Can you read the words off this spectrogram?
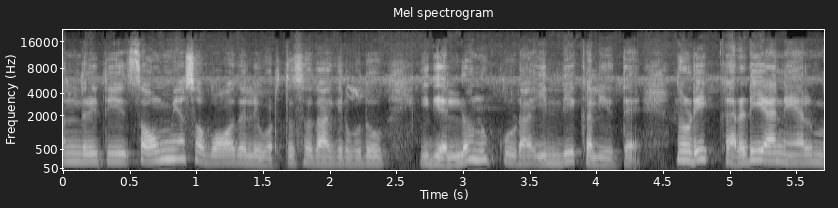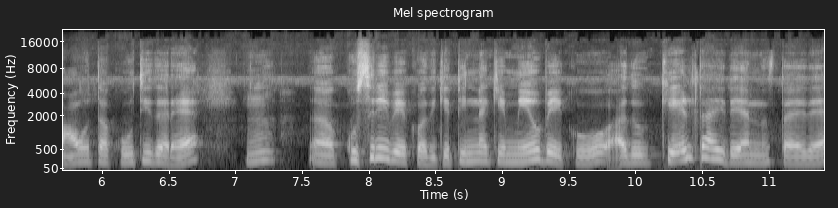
ಒಂದು ರೀತಿ ಸೌಮ್ಯ ಸ್ವಭಾವದಲ್ಲಿ ವರ್ತಿಸೋದಾಗಿರ್ಬೋದು ಇದೆಲ್ಲವೂ ಕೂಡ ಇಲ್ಲಿ ಕಲಿಯುತ್ತೆ. ನೋಡಿ, ಕರಡಿ ಆನೆ ಅಲ್ಲಿ ಮಾವುತ ಕೂತಿದ್ದಾರೆ ಕುಸಿರಿ ಬೇಕು ಅದಕ್ಕೆ, ತಿನ್ನೋಕ್ಕೆ ಮೇವು ಬೇಕು ಅದು ಕೇಳ್ತಾ ಇದೆ ಅನ್ನಿಸ್ತಾ ಇದೆ.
